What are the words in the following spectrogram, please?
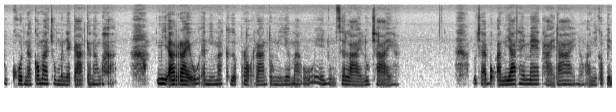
ทุกๆคนนะก็มาชมบรรยากาศกันนะว่า มีอะไรโอ้ยอันนี้มะเขือเปราะร้านตรงนี้เยอะมากโอ้ยหนุ่มเสื้อลายลูกชายค่ะ ลูกชายบอกอนุญาตให้แม่ถ่ายได้เนาะอันนี้ก็เป็น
